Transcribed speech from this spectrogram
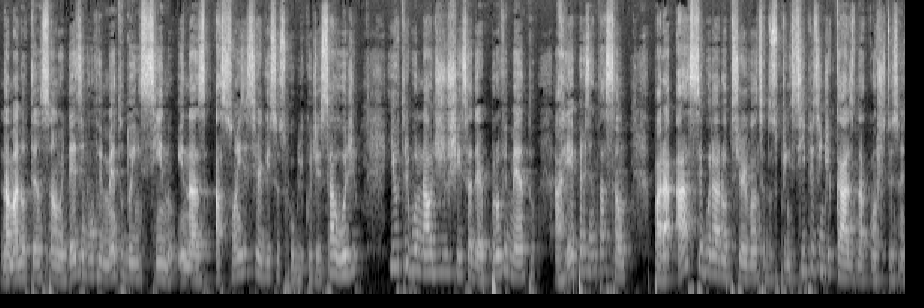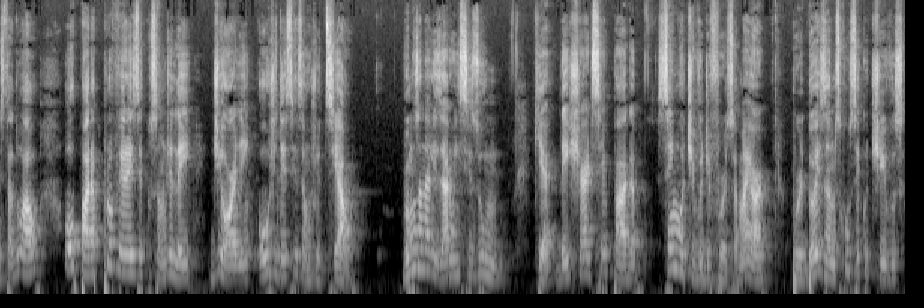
na manutenção e desenvolvimento do ensino e nas ações e serviços públicos de saúde, e o Tribunal de Justiça der provimento à representação para assegurar a observância dos princípios indicados na Constituição Estadual ou para prover a execução de lei, de ordem ou de decisão judicial. Vamos analisar o inciso 1, que é deixar de ser paga, sem motivo de força maior, por dois anos consecutivos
